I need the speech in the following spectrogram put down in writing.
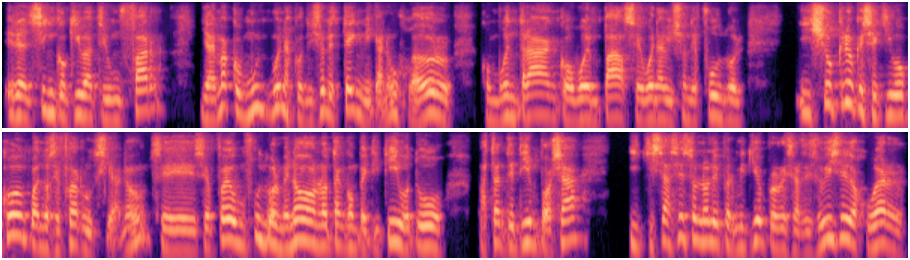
era el 5 que iba a triunfar y además con muy buenas condiciones técnicas, ¿no? Un jugador con buen tranco, buen pase, buena visión de fútbol. Y yo creo que se equivocó cuando se fue a Rusia, ¿no? Se, se fue a un fútbol menor, no tan competitivo, tuvo bastante tiempo allá y quizás eso no le permitió progresar. Si se hubiese ido a jugar,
